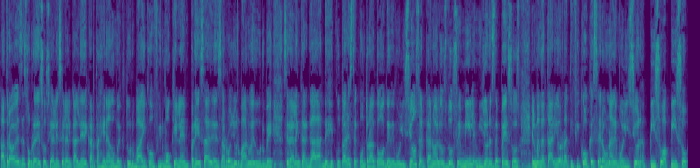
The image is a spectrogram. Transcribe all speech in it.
A través de sus redes sociales, el alcalde de Cartagena, Dumec Turbay, confirmó que la empresa de desarrollo urbano Edurbe será la encargada de ejecutar este contrato de demolición cercano a los 12 mil millones de pesos. El mandatario ratificó que será una demolición piso a piso,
